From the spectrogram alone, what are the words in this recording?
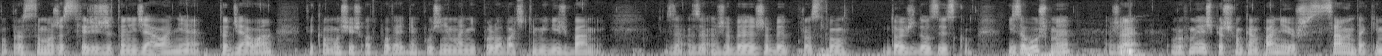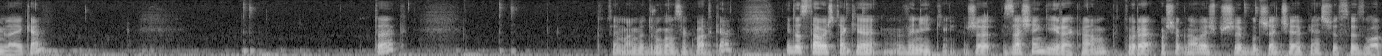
po prostu może stwierdzić, że to nie działa. Nie, to działa, tylko musisz odpowiednio później manipulować tymi liczbami, żeby, żeby po prostu dojść do zysku. I załóżmy, że uruchomiłeś pierwszą kampanię już z samym takim lejkiem, tak? Tutaj mamy drugą zakładkę i dostałeś takie wyniki, że zasięgi reklam, które osiągnąłeś przy budżecie 500 zł,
